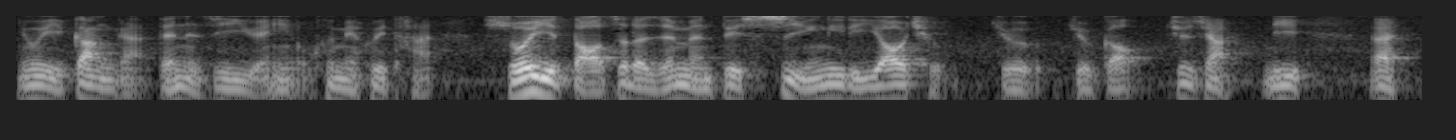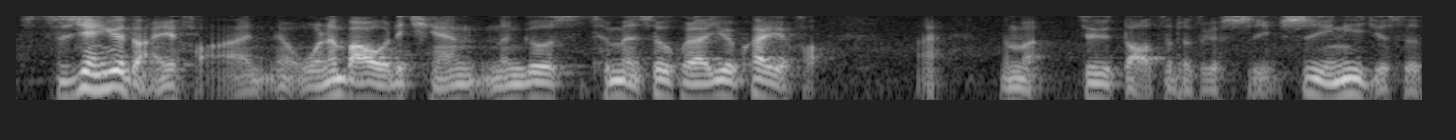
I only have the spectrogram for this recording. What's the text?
因为杠杆等等这些原因，我后面会谈，所以导致了人们对市盈率的要求。就就高，就这样，你哎，时间越短越好啊！我能把我的钱能够成本收回来越快越好，哎，那么这就导致了这个市盈市盈率就是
